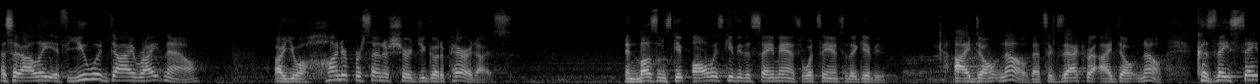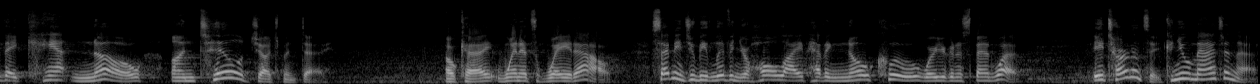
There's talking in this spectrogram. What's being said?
I said, Ali, if you would die right now, are you 100% assured you go to paradise? And Muslims give, always give you the same answer. What's the answer they give you? I don't know. That's exactly right. I don't know. Because they say they can't know until Judgment Day. Okay? When it's weighed out. So that means you'll be living your whole life having no clue where you're going to spend what? Eternity. Can you imagine that?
